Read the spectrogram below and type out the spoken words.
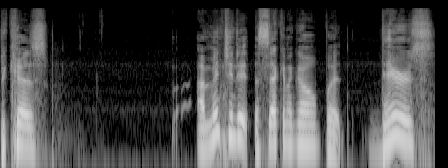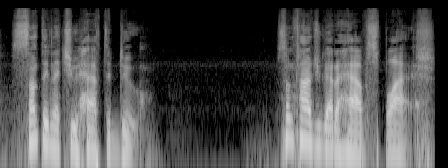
because I mentioned it a second ago, but there's something that you have to do. Sometimes you got to have splash.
